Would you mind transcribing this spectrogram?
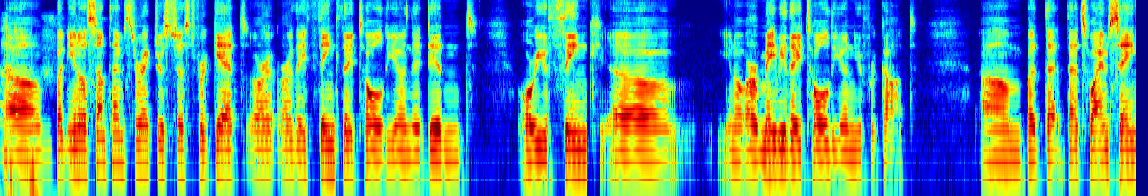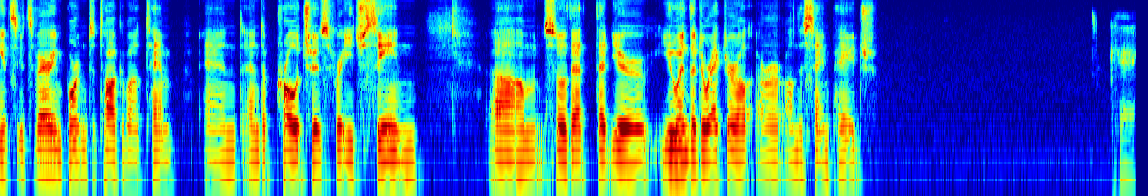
um, but, you know, sometimes directors just forget or, or they think they told you and they didn't. Or you think, uh, you know, or maybe they told you and you forgot. Um, but that, that's why I'm saying it's it's very important to talk about temp and and approaches for each scene, um, so that that you're you and the director are on the same page. Okay.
